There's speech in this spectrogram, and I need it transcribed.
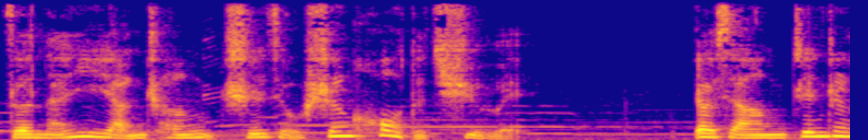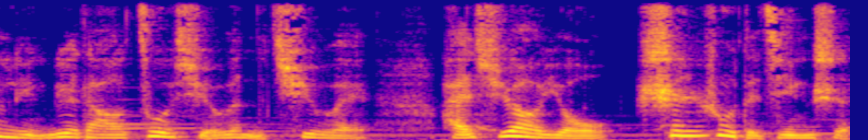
则难以养成持久深厚的趣味。要想真正领略到做学问的趣味，还需要有深入的精神。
